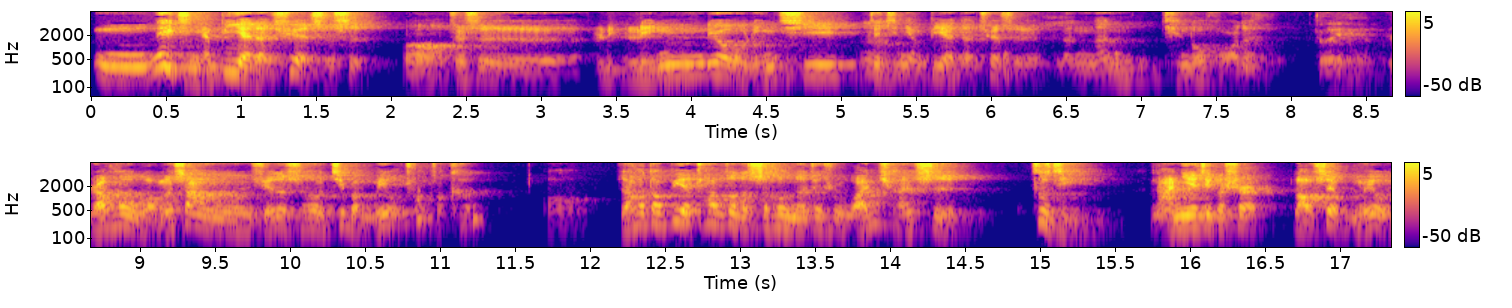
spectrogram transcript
嗯，那几年毕业的确实是，啊，就是零零六零七这几年毕业的，确实能能挺多活的。对，然后我们上学的时候基本没有创作课，哦，然后到毕业创作的时候呢，就是完全是自己拿捏这个事儿，老师也没有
